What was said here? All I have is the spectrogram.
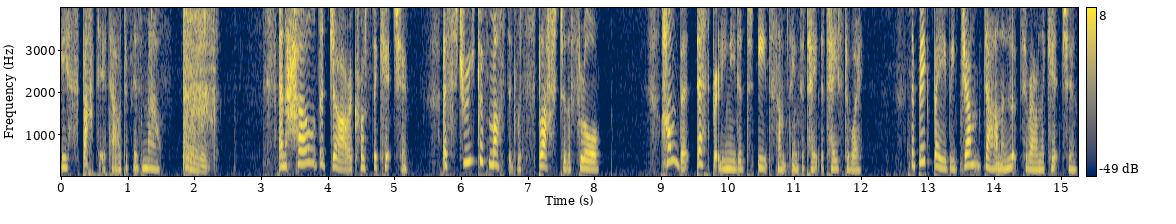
He spat it out of his mouth and hurled the jar across the kitchen. A streak of mustard was splashed to the floor. Humbert desperately needed to eat something to take the taste away. The big baby jumped down and looked around the kitchen.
